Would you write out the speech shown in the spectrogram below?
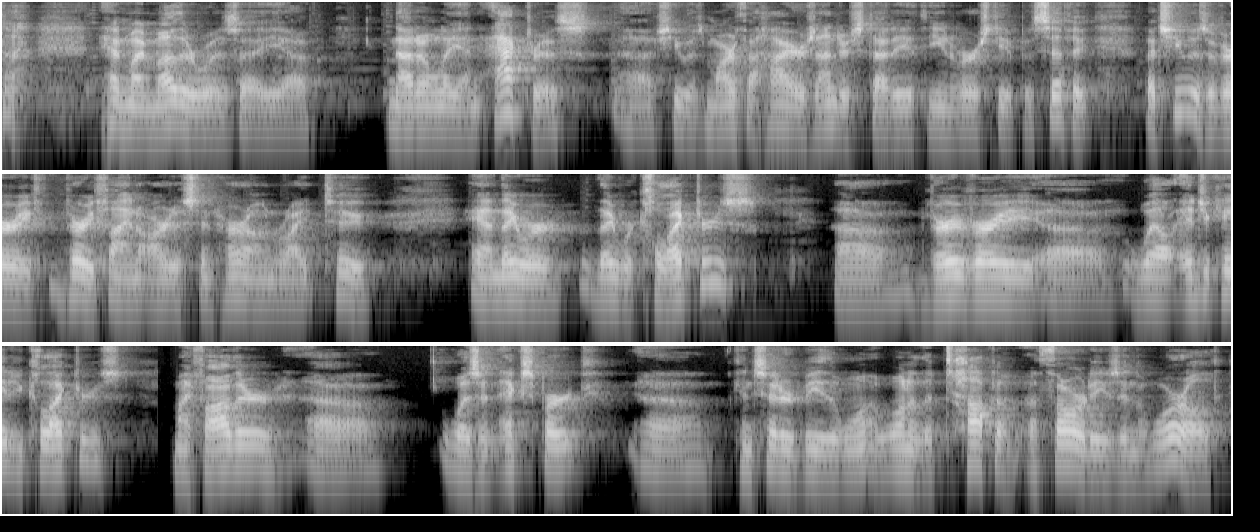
and my mother was a not only an actress, uh, she was Martha Hyer's understudy at the University of Pacific, but she was a very, very fine artist in her own right too. And they were they were collectors, uh, very, very uh, well educated collectors. My father uh, was an expert, uh, considered to be the one, one of the top authorities in the world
